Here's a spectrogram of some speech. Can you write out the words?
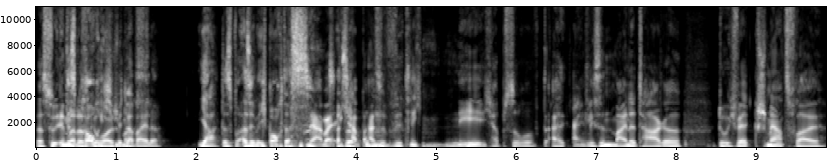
dass du immer das, das Geräusch ich mittlerweile. Machst. Ja, das, also ich brauche das. Na, aber also, ich habe also wirklich, nee, ich habe so, eigentlich sind meine Tage durchweg schmerzfrei.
